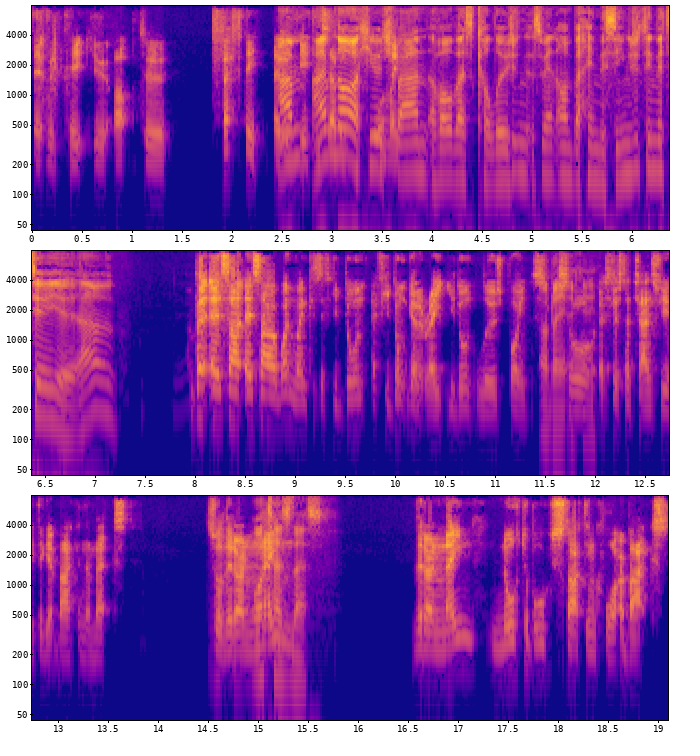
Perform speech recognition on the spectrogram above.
it would take you up to 50 I'm I'm not a huge only. fan of all this collusion that's went on behind the scenes between the two of you. I'm, But it's a it's a win win because if you don't if you don't get it right, you don't lose points. Oh, right, so okay. it's just a chance for you to get back in the mix. So there are what nine is this? there are nine notable starting quarterbacks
